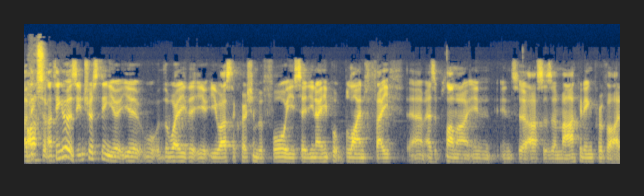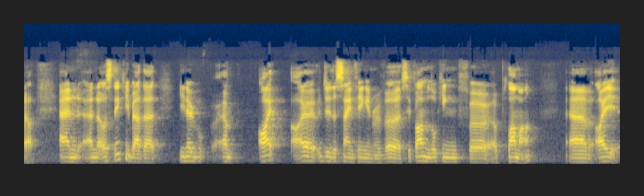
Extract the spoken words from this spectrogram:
I awesome. Think, I think it was interesting you, you, the way that you, you, asked the question before. You said, you know, he put blind faith um, as a plumber in, into us as a marketing provider, and and I was thinking about that. You know, um, I I do the same thing in reverse. If I'm looking for a plumber, um, I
